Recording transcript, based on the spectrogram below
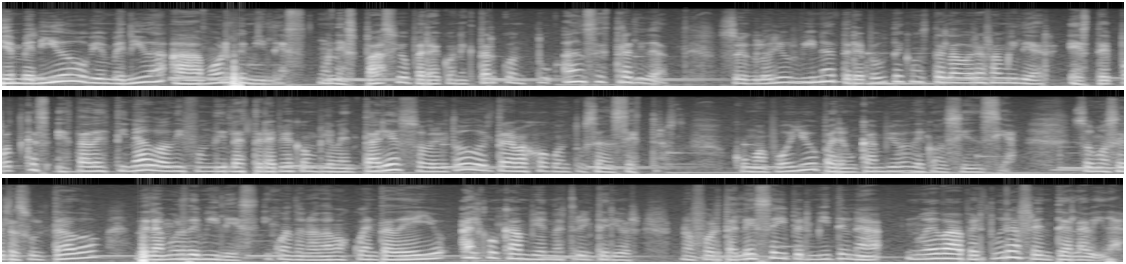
Bienvenido o bienvenida a Amor de Miles, un espacio para conectar con tu ancestralidad. Soy Gloria Urbina, terapeuta y consteladora familiar. Este podcast está destinado a difundir las terapias complementarias, sobre todo el trabajo con tus ancestros, como apoyo para un cambio de conciencia. Somos el resultado del amor de miles y cuando nos damos cuenta de ello, algo cambia en nuestro interior, nos fortalece y permite una nueva apertura frente a la vida.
